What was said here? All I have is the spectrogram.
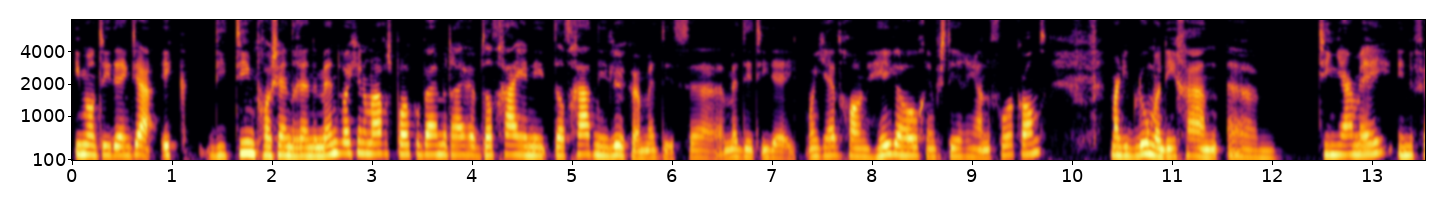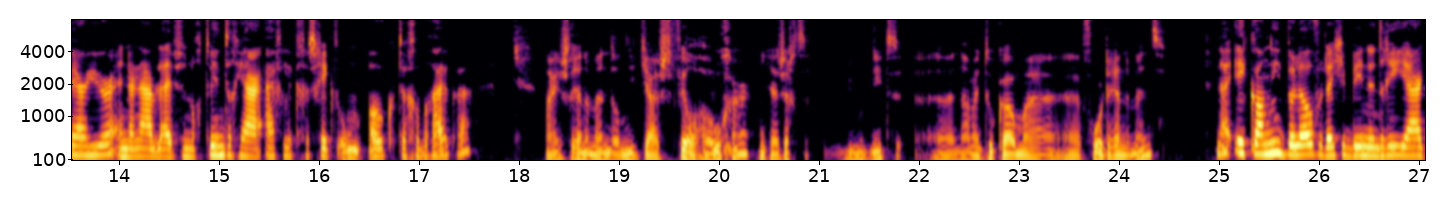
iemand die denkt, ja, ik, die 10% rendement wat je normaal gesproken bij een bedrijf hebt, dat, ga je niet, dat gaat niet lukken met dit, uh, met dit idee. Want je hebt gewoon hele hoge investeringen aan de voorkant. Maar die bloemen die gaan um, 10 jaar mee in de verhuur. En daarna blijven ze nog 20 jaar eigenlijk geschikt om ook te gebruiken. Maar is het rendement dan niet juist veel hoger? Want jij zegt, je moet niet uh, naar mij toe komen uh, voor het rendement. Nou, ik kan niet beloven dat je binnen drie jaar 10%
